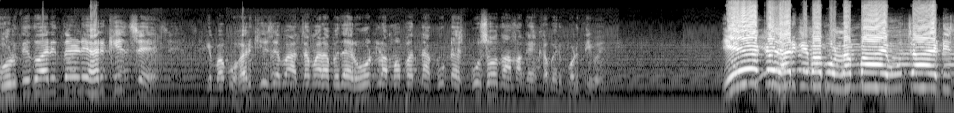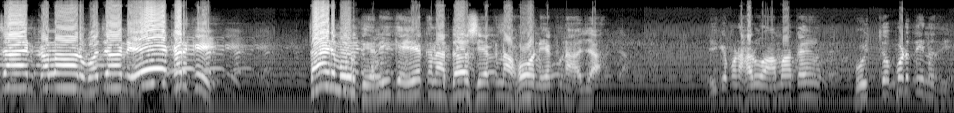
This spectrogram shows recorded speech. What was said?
મૂર્તિ તો આની ત્રણેય હરખી જ છે. કે બાપુ હરખી છે, બા, તમારા બધા રોટલા, મફતના કુટાશ પૂછો તો આમાં કઈ ખબર પડતી હોય. એક જ હરકી બાપુ, લંબાઈ, ઊંચાઈ, ડિઝાઇન, કલર, વજન, એક હરકી ત્રણ મૂર્તિ અને ઈ કે એક ના દસ એક ના હો ને એક ના હજાર. એ કે પણ હારું, આમાં કઈ ભૂજ તો પડતી નથી.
